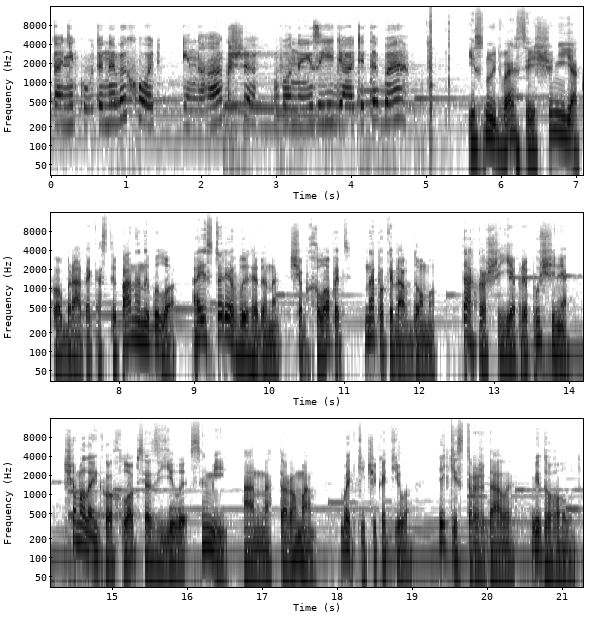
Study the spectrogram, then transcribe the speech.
та нікуди не виходь, інакше вони з'їдять і тебе. Існують версії, що ніякого братика Степана не було, а історія вигадана, щоб хлопець не покидав дому. Також є припущення, що маленького хлопця з'їли самі Анна та Роман, батьки Чикатіло, які страждали від голоду.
